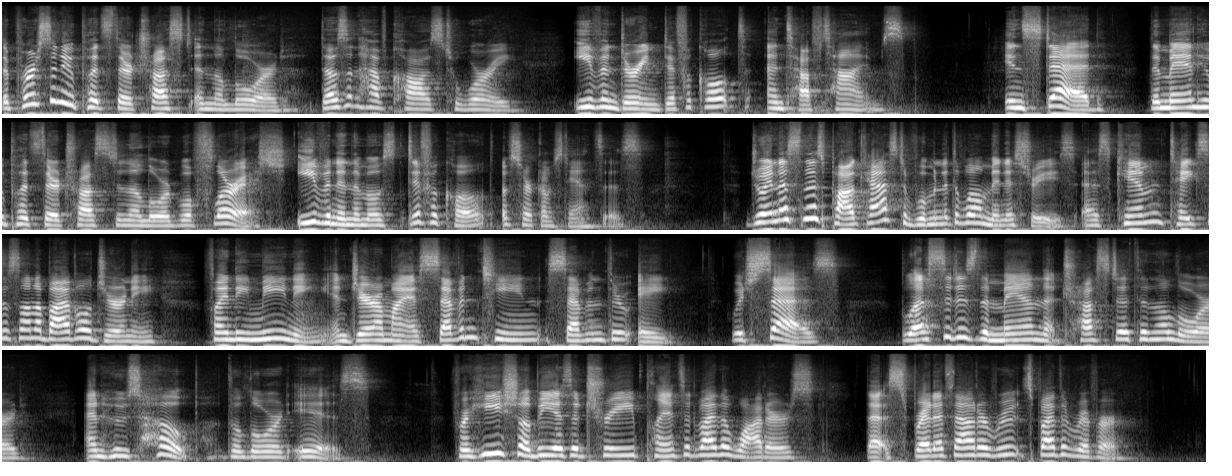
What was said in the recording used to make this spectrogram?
The person who puts their trust in the Lord doesn't have cause to worry, even during difficult and tough times. Instead, the man who puts their trust in the Lord will flourish, even in the most difficult of circumstances. Join us in this podcast of Woman at the Well Ministries as Kim takes us on a Bible journey, finding meaning in Jeremiah 17 7 through 8, which says, Blessed is the man that trusteth in the Lord, and whose hope the Lord is. For he shall be as a tree planted by the waters, that spreadeth out her roots by the river,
